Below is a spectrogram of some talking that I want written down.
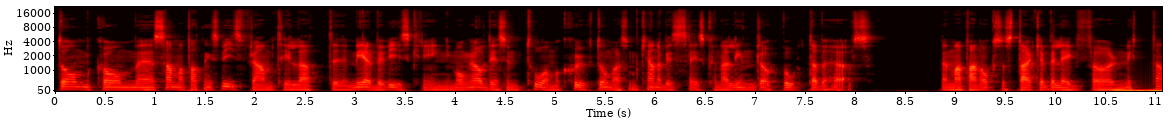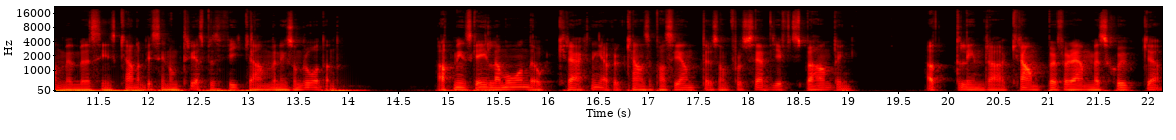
De kom eh, sammanfattningsvis fram till att eh, mer bevis kring många av de symptom och sjukdomar som cannabis sägs kunna lindra och bota behövs. Men man fann också starka belägg för nyttan med medicinsk cannabis inom tre specifika användningsområden. Att minska illamående och kräkningar för cancerpatienter som får cellgiftsbehandling. Att lindra kramper för MS-sjuka.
